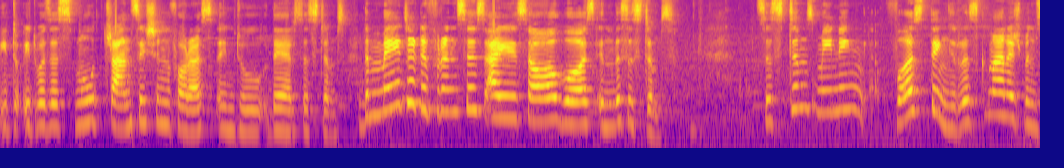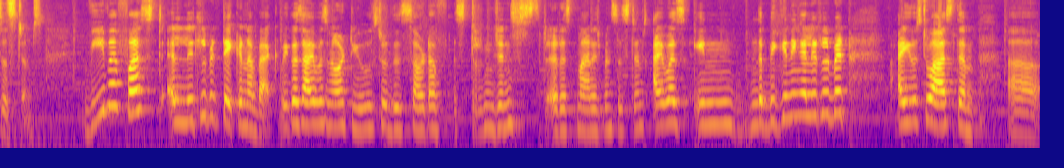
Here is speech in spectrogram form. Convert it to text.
it, it was a smooth transition for us into their systems. The major differences I saw was in the systems. Systems meaning first thing risk management systems. We were first a little bit taken aback because I was not used to this sort of stringent risk management systems. I was in, in the beginning a little bit I used to ask them, uh,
